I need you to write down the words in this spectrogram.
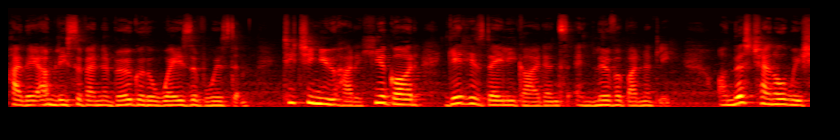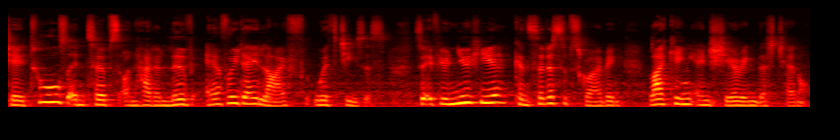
Hi there, I'm Lisa Vandenberg with the Ways of Wisdom, teaching you how to hear God, get His daily guidance, and live abundantly. On this channel, we share tools and tips on how to live everyday life with Jesus. So if you're new here, consider subscribing, liking, and sharing this channel.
